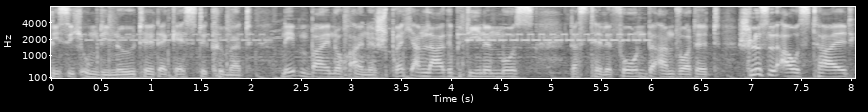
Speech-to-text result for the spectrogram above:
die sich um die Nöte der Gäste kümmert, nebenbei noch eine Sprechanlage bedienen muss, das Telefon beantwortet, Schlüssel austeilt,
